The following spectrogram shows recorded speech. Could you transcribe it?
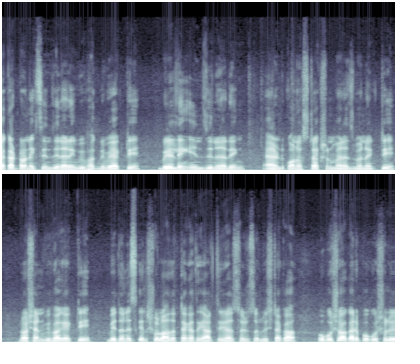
মেকাট্রনিক্স ইঞ্জিনিয়ারিং বিভাগ নিবে একটি, building engineering and construction management একটি, রসায়ন বিভাগ একটি, বেতন স্কেল ষোলো হাজার টাকা থেকে আটত্রিশ হাজার চল্লিশ টাকা, উপসহকারী প্রকৌশলী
